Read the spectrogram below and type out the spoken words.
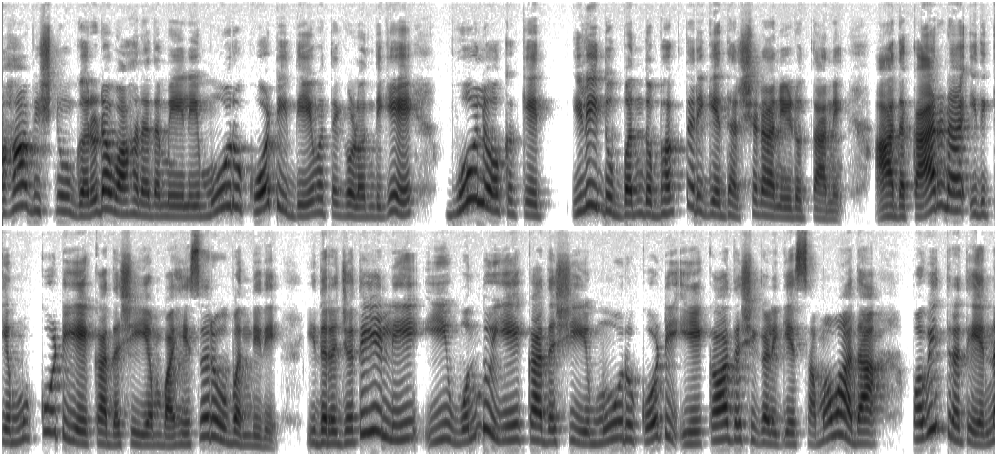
ಮಹಾವಿಷ್ಣು ಗರುಡ ವಾಹನದ ಮೇಲೆ ಮೂರು ಕೋಟಿ ದೇವತೆಗಳೊಂದಿಗೆ ಭೂಲೋಕಕ್ಕೆ ಇಳಿದು ಬಂದು ಭಕ್ತರಿಗೆ ದರ್ಶನ ನೀಡುತ್ತಾನೆ. ಆದ ಕಾರಣ ಇದಕ್ಕೆ ಮುಕ್ಕೋಟಿ ಏಕಾದಶಿ ಎಂಬ ಹೆಸರು ಬಂದಿದೆ. ಇದರ ಜೊತೆಯಲ್ಲಿ ಈ ಒಂದು ಏಕಾದಶಿ ಮೂರು ಕೋಟಿ ಏಕಾದಶಿಗಳಿಗೆ ಸಮವಾದ ಪವಿತ್ರತೆಯನ್ನ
